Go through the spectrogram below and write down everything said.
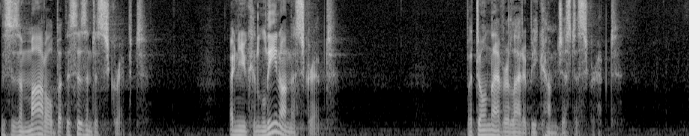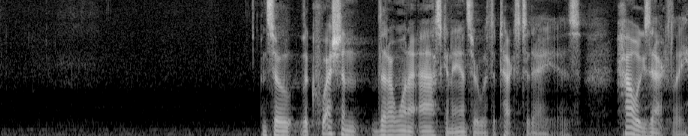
This is a model, but this isn't a script. And you can lean on the script, but don't ever let it become just a script. And so, the question that I want to ask and answer with the text today is how exactly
